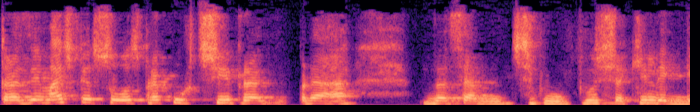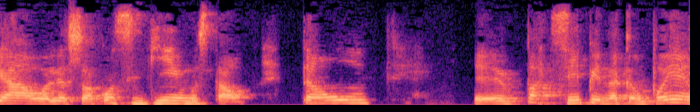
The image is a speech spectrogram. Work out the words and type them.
trazer mais pessoas para curtir, para, tipo, puxa, que legal, olha só, conseguimos tal. Então, é, participem da campanha,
